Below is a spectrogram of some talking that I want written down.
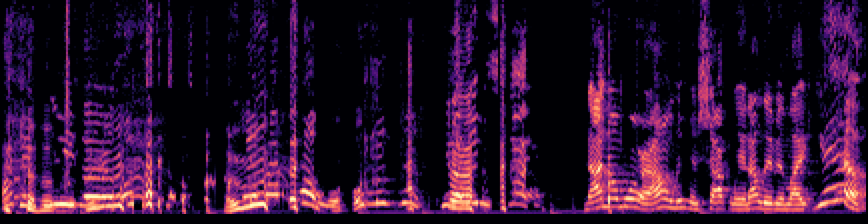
I can't believe uh, oh, oh, oh my god. You know, Not no more. I don't live in shockland. I live in like, yeah,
